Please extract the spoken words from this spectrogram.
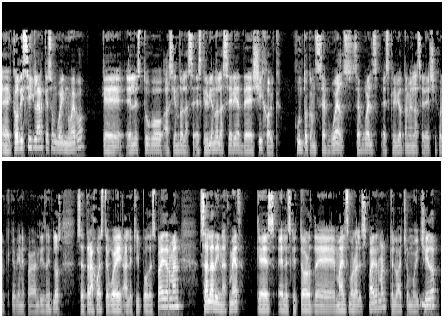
Eh, Cody Ziegler, que es un güey nuevo, que él estuvo haciendo la, escribiendo la serie de She-Hulk junto con Seb Wells. Seb Wells escribió también la serie de She-Hulk que viene para Disney Plus. Se trajo a este güey al equipo de Spider-Man. Saladin Ahmed, que es el escritor de Miles Morales Spider-Man, que lo ha hecho muy chido.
